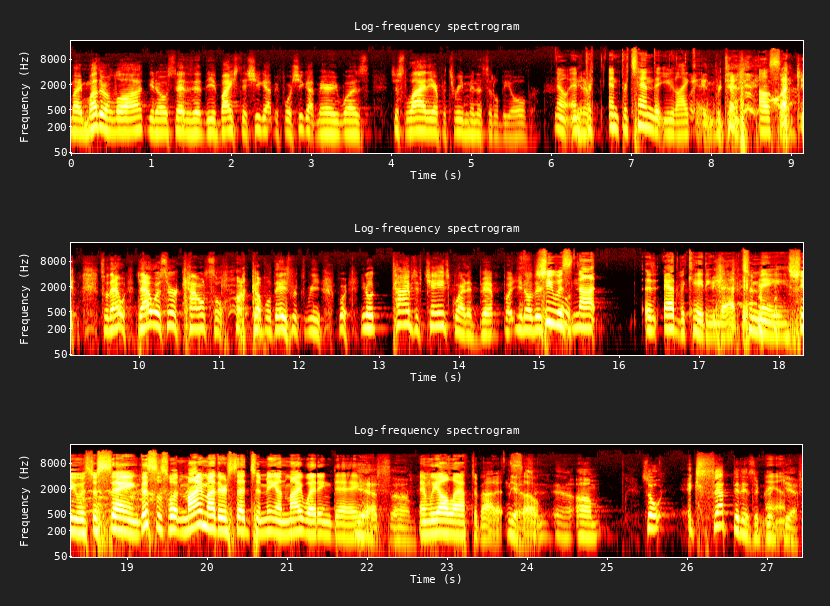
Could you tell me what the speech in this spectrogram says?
my mother-in-law, you know, said that the advice that she got before she got married was just lie there for three minutes, it'll be over. No, and You know- pre- and pretend that you like it. And pretend Also. like it. So that, w- that was her counsel on a couple of days between. For, you know, times have changed quite a bit, but, you know, there's She was not advocating that to me. She was just saying, "This is what my mother said to me on my wedding day," Yes. Um, and we all laughed about it. Yes. So uh, um, so accept it as a good Man. gift.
